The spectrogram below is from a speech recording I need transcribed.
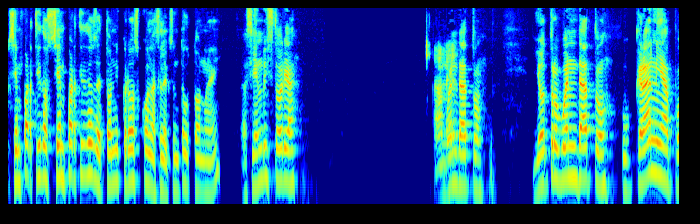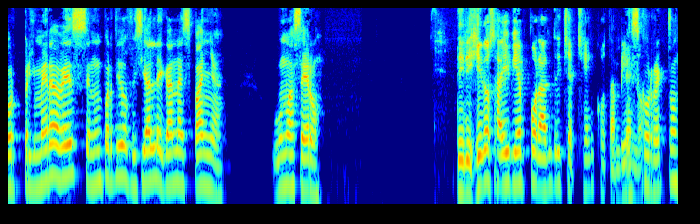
100 partidos, 100 partidos de Tony Cross con la selección teutona, ¿eh? haciendo historia. Buen dato. Y otro buen dato, Ucrania por primera vez en un partido oficial le gana a España 1 a 0. Dirigidos ahí bien por Andriy Chevchenko también. Es correcto,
